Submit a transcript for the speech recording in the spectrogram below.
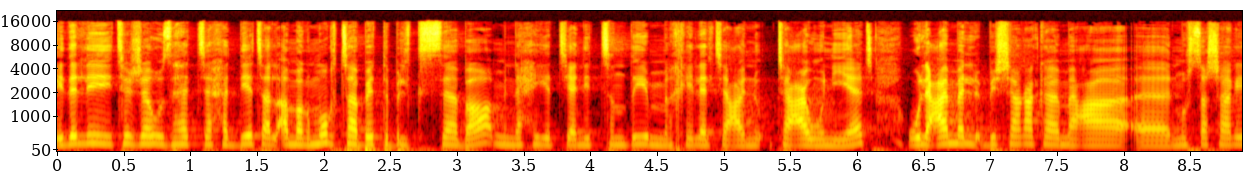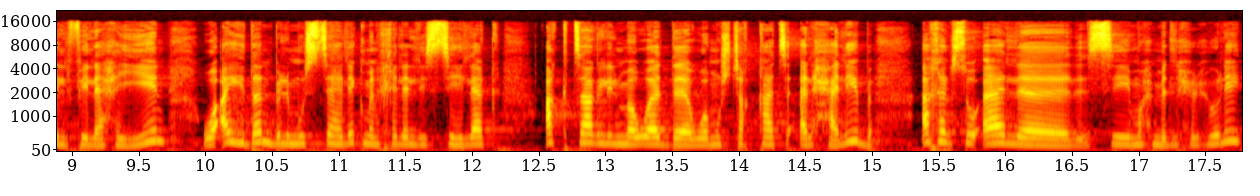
إذا لتجاوز هذه التحديات الأمر مرتبط بالكسابة من ناحية يعني التنظيم من خلال تعاونيات والعمل بشراكة مع آه، المستشارين الفلاحيين وأيضا بالمستهلك من خلال الاستهلاك أكثر للمواد ومشتقات الحليب. آخر سؤال آه، سي محمد الحلحولي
